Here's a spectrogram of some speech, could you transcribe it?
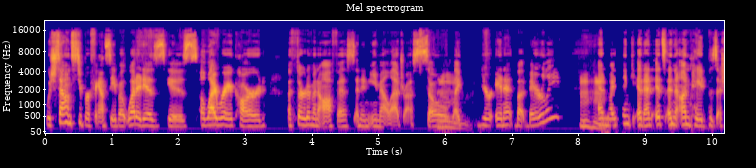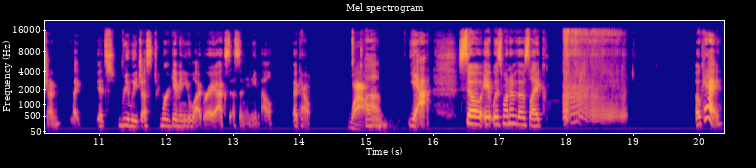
which sounds super fancy, but what it is is a library card, a third of an office, and an email address. So like Mm. you're in it, but barely. Mhm. And I think and it's an unpaid position. Like it's really just we're giving you library access and an email account. wow. Um, yeah. So it was one of those like, okay,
